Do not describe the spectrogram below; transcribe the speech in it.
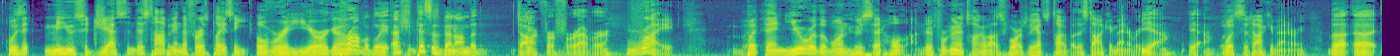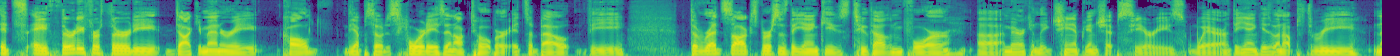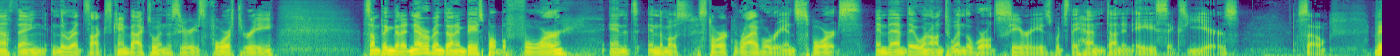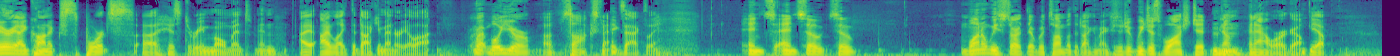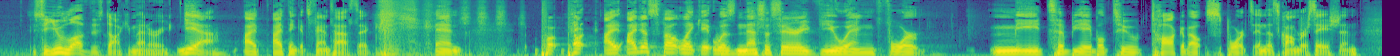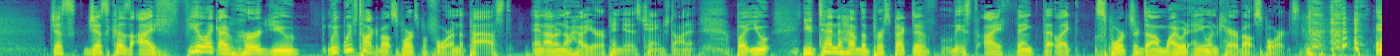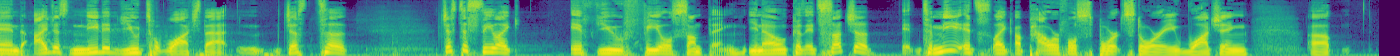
was it me who suggested this topic in the first place a, over a year ago? Probably. I think this has been on the dock for forever. right. But then you were the one who said, "Hold on, if we're going to talk about sports, we have to talk about this documentary." Yeah, yeah. What's the documentary? The uh, it's a thirty for thirty documentary called. The episode is four days in October. It's about the the Red Sox versus the Yankees 2004 uh, American League Championship Series, where the Yankees went up three nothing, and the Red Sox came back to win the series four three. Something that had never been done in baseball before, and it's in the most historic rivalry in sports. And then they went on to win the World Series, which they hadn't done in 86 years. So, very iconic sports uh, history moment, and I, I like the documentary a lot. Right. Well, you're a Sox fan, Exactly. and and so so. Why don't we start there with talking about the documentary? Because we just watched it you know, mm-hmm. an hour ago. Yep. So you love this documentary. Yeah, I, I think it's fantastic. and I, I just felt like it was necessary viewing for me to be able to talk about sports in this conversation. Just just because I feel like I've heard you. We, we've talked about sports before in the past, and I don't know how your opinion has changed on it. But you you tend to have the perspective, at least I think, that like sports are dumb. Why would anyone care about sports? and I just needed you to watch that just to just to see like if you feel something, you know, because it's such a it, to me it's like a powerful sports story watching uh,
